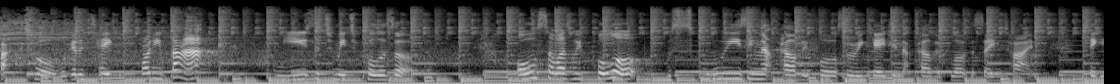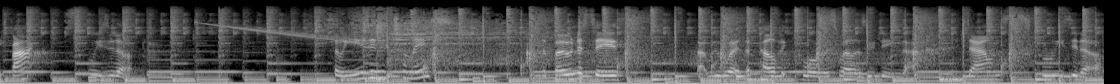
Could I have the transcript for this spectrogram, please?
back tall. We're going to take body back and use the tummy to pull us up. Also, as we pull up, we're squeezing that pelvic floor, so we're engaging that pelvic floor at the same time. Take it back, squeeze it up. So we're using the tummies, and the bonus is we work the pelvic floor as well as we do that. Down, squeeze it up.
